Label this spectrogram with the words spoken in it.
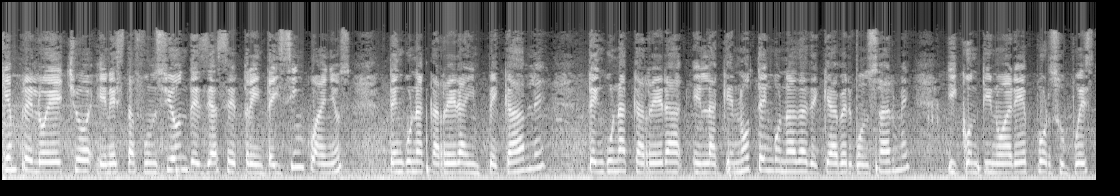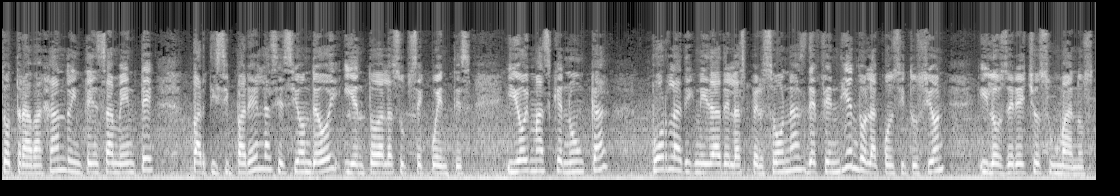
Siempre lo he hecho en esta función desde hace 35 años. Tengo una carrera impecable, tengo una carrera en la que no tengo nada de qué avergonzarme y continuaré, por supuesto, trabajando intensamente, participaré en la sesión de hoy y en todas las subsecuentes. Y hoy más que nunca, por la dignidad de las personas, defendiendo la Constitución y los derechos humanos,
